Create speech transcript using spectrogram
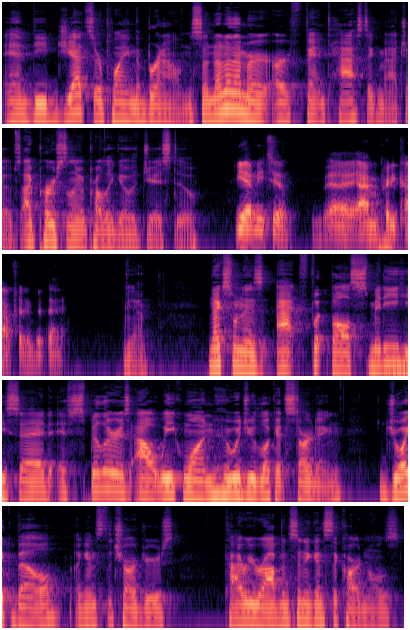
And the Jets are playing the Browns. So none of them are, are fantastic matchups. I personally would probably go with J Stu. Yeah, me too. Uh, I'm pretty confident with that. Yeah. Next one is at football Smitty. He said, if Spiller is out week one, who would you look at starting? Joique Bell against the Chargers, Khiry Robinson against the Cardinals,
